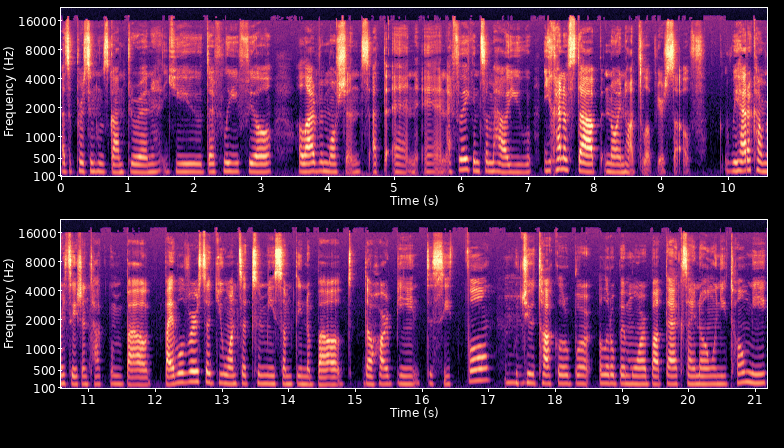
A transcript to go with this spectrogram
as a person who's gone through it, you definitely feel a lot of emotions at the end and i feel like in somehow you you kind of stop knowing how to love yourself we had a conversation talking about Bible verse that you once said to me something about the heart being deceitful. Mm-hmm. Would you talk a little bit, a little bit more about that? Because I know when you told me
